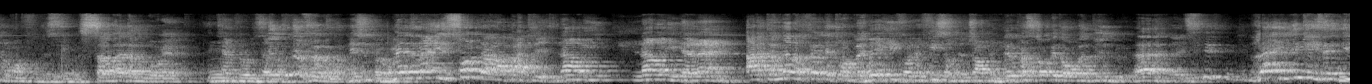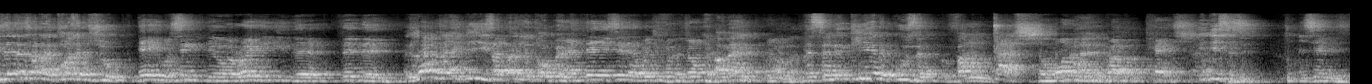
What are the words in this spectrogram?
Come on for the service. Sabbat temporaire. Temporal peu maintenant. Ils sont dans la patrie, Now, now in the land, attendant la fête des trompettes. waiting for the feast of the trumpet. Le Bible. Là, il dit qu'ils étaient, sur le troisième jour. There he was saying they were already in the third day. Là, il dit ils attendent le trompette. And then he said they're waiting for the trumpet. Amen. Mais celui qui est l'épouse va cache. The one who the brother catch. Il dit ceci. He said this.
